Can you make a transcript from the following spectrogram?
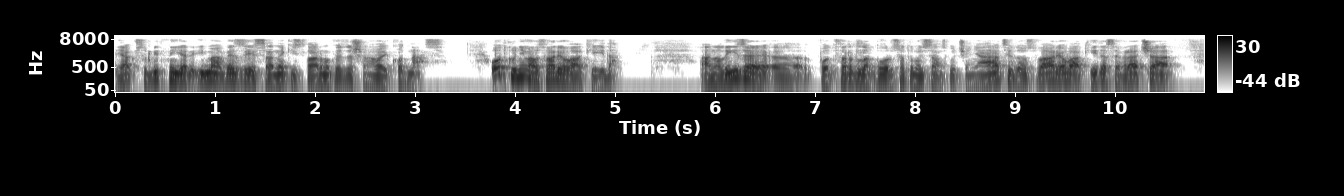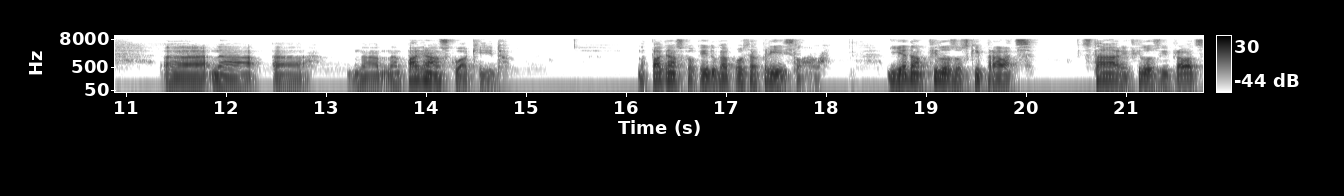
jako su bitni jer ima veze sa nekim stvarima koje se dešavaju kod nas. Otkud njima u stvari ova akida? Analiza je e, potvrdila, govoru sa tomu učenjaci, da u stvari ova akida se vraća na na, na pagansku akidu. Na pagansku akidu koja postoja prije islama. I jedan filozofski pravac, stari filozofski pravac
